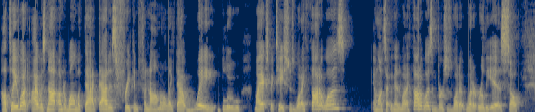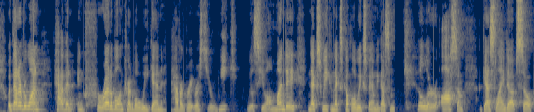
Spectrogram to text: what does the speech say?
I'll tell you what, I was not underwhelmed with that. That is freaking phenomenal. Like that way blew my expectations, what I thought it was. And once again, what I thought it was and versus what it, what it really is. So with that, everyone, have an incredible, incredible weekend. Have a great rest of your week. We'll see you all Monday. Next week, next couple of weeks, man, we got some killer, awesome guests lined up. So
